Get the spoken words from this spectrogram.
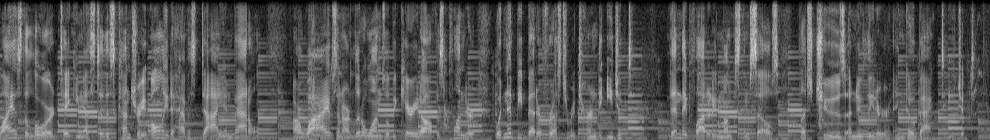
Why is the Lord taking us to this country only to have us die in battle? Our wives and our little ones will be carried off as plunder. Wouldn't it be better for us to return to Egypt? Then they plotted amongst themselves, Let's choose a new leader and go back to Egypt.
